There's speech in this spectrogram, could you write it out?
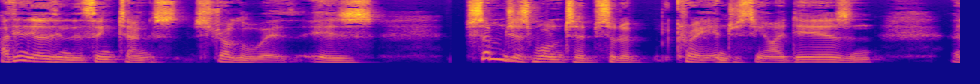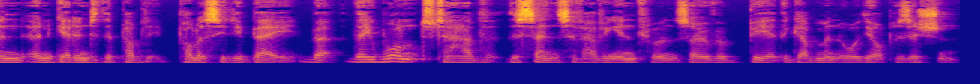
I think the other thing that think tanks struggle with is some just want to sort of create interesting ideas and, and, and get into the public policy debate, but they want to have the sense of having influence over, be it the government or the opposition.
